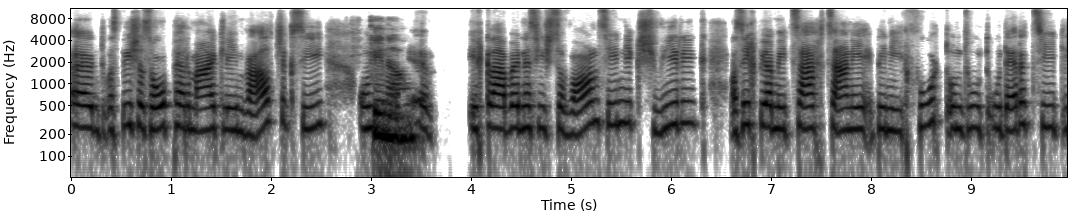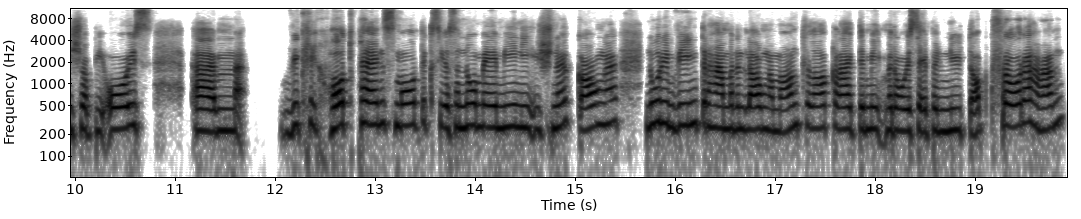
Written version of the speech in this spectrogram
äh, du bist ja so per Mädchen im Welschen gewesen, und genau. Äh, ich glaube, es ist so wahnsinnig schwierig. Also ich bin ja mit 16 bin ich fort und in dieser Zeit ist ja bei uns ähm, wirklich Hotpants-Mode also noch mehr Mini ist nicht gegangen. Nur im Winter haben wir einen langen Mantel angelegt, damit wir uns eben nicht abgefroren haben.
